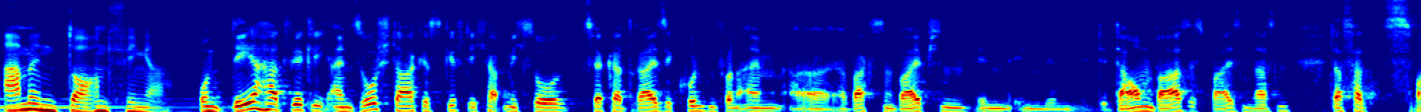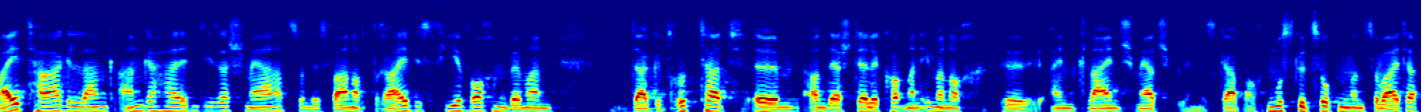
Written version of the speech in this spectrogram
Ammendornfinger. Und der hat wirklich ein so starkes Gift. Ich habe mich so circa drei Sekunden von einem äh, erwachsenen Weibchen in, in, den, in die Daumenbasis beißen lassen. Das hat zwei Tage lang angehalten, dieser Schmerz. Und es war noch drei bis vier Wochen, wenn man da gedrückt hat ähm, an der Stelle, konnte man immer noch äh, einen kleinen Schmerz spüren. Es gab auch Muskelzucken und so weiter.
